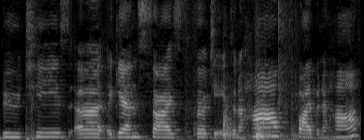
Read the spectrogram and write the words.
booties, uh, again, size 38 and a half, five and a half.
